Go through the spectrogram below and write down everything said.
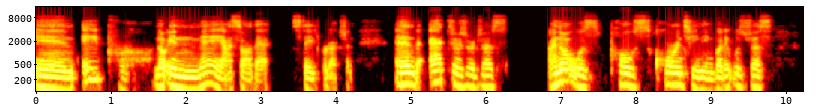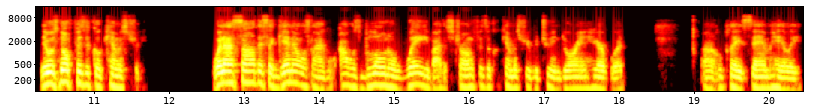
in April. No, in May, I saw that stage production. And the actors were just, I know it was post quarantining, but it was just, there was no physical chemistry. When I saw this again, I was like, I was blown away by the strong physical chemistry between Dorian Harewood, uh, who plays Sam Haley,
